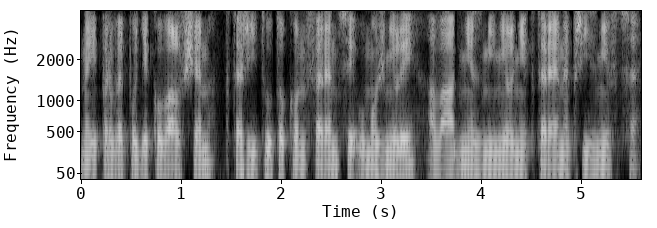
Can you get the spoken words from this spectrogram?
Nejprve poděkoval všem, kteří tuto konferenci umožnili a vágně zmínil některé nepříznivce.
